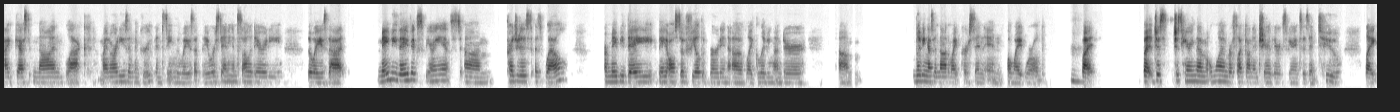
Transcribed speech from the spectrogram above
I guess, non Black minorities in the group and seeing the ways that they were standing in solidarity, the ways that maybe they've experienced um, prejudice as well, or maybe they they also feel the burden of like living under, um, living as a non-white person in a white world, mm-hmm. but but just just hearing them one reflect on and share their experiences and two like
